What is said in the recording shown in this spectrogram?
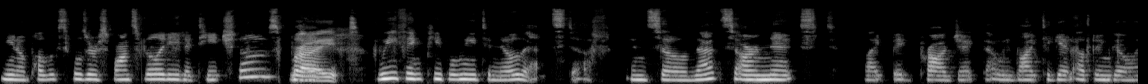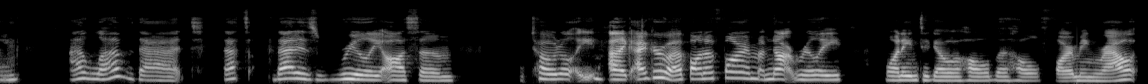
you know, public schools' responsibility to teach those, but Right. we think people need to know that stuff. And so that's our next like big project that we'd like to get up and going. I love that. That's that is really awesome. Totally. Like I grew up on a farm. I'm not really wanting to go a whole the whole farming route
